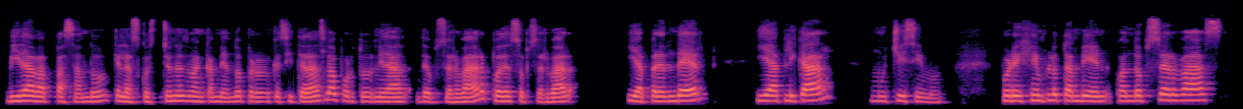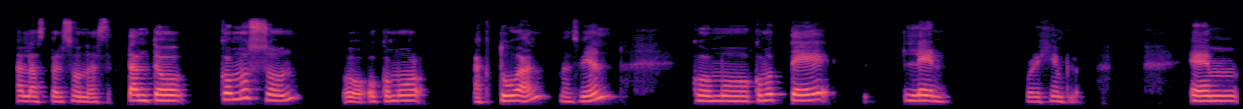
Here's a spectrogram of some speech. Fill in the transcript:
vida va pasando, que las cuestiones van cambiando, pero que si te das la oportunidad de observar, puedes observar y aprender y aplicar muchísimo. Por ejemplo, también cuando observas a las personas, tanto cómo son o, cómo actúan, más bien, como cómo te leen, por ejemplo. Em,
